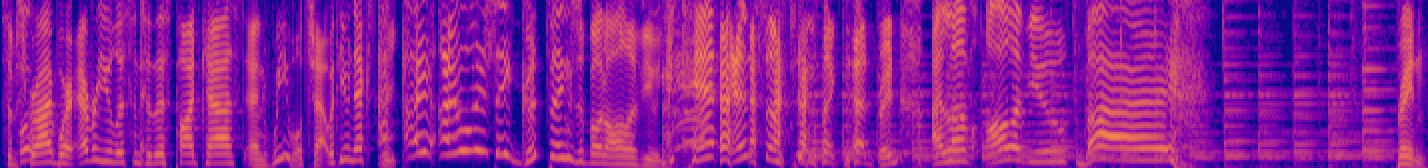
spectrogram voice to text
Subscribe wherever you listen to this podcast, and we will chat with you next week. I, I only say good things about all of you. You can't end something like that, Braden. I love all of you. Bye. Braden,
